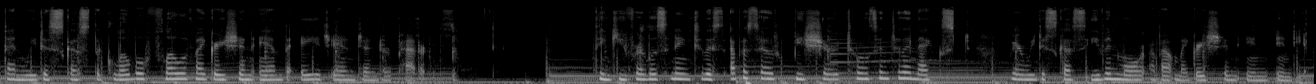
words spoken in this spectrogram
Then we discuss the global flow of migration and the age and gender patterns. Thank you for listening to this episode. Be sure to listen to the next, where we discuss even more about migration in India.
